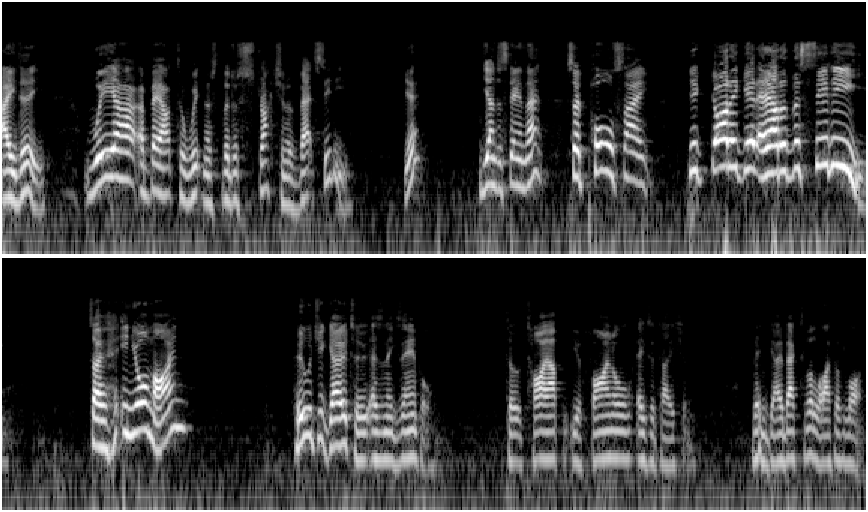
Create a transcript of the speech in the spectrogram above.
AD. We are about to witness the destruction of that city. Yeah? You understand that? So Paul's saying, you gotta get out of the city. So in your mind, who would you go to as an example to tie up your final exhortation? Then go back to the life of Lot,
